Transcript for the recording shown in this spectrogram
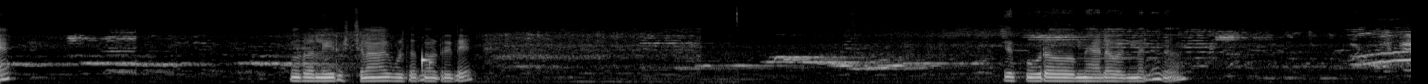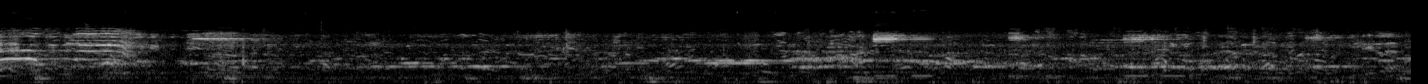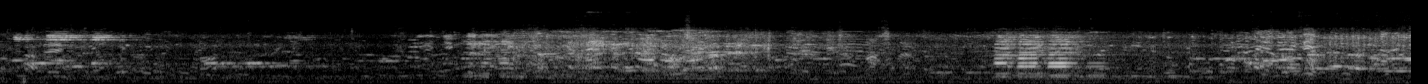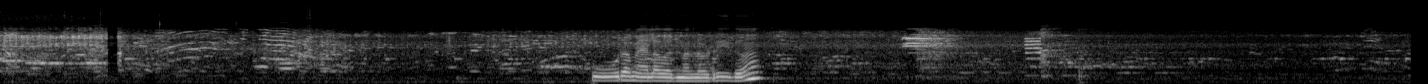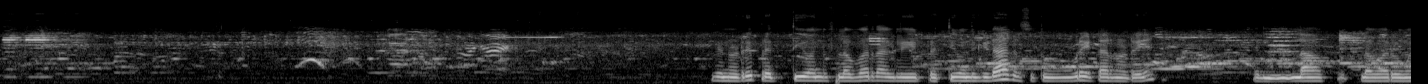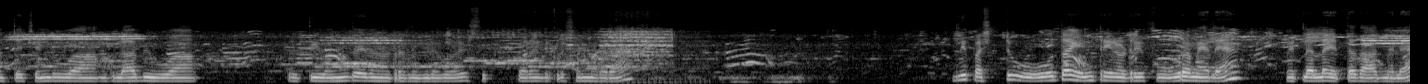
ನೋಡ್ರಿ, ಅಲ್ಲಿ ನೀರು ಎಷ್ಟು ಚೆನ್ನಾಗಿ ಬೀಳ್ತದೆ ನೋಡ್ರಿ ಇಲ್ಲಿ. ಇದು ಪೂರ ಮೇಲೆ ಹೋದ್ಮೇಲೆ ಅದು. ಪೂರ ಮೇಲೆ ಹೋದ್ಮೇಲೆ ನೋಡ್ರಿ ಇದು. ಇದು ನೋಡ್ರಿ ಪ್ರತಿಯೊಂದು ಫ್ಲವರ್ದಾಗಲಿ ಪ್ರತಿಯೊಂದು ಗಿಡ ಅದ್ರ ಸುತ್ತೂರ ಇಟ್ಟಾರ ನೋಡ್ರಿ. ಎಲ್ಲ ಫ್ಲವರು ಮತ್ತು ಚೆಂಡು ಹೂವು, ಗುಲಾಬಿ ಹೂವು, ಪ್ರತಿಯೊಂದು ಇದೆ ನೋಡ್ರಿ ಅಲ್ಲಿ ಗಿಡಗಳು. ಸೂಪರಾಗಿ ಡೆಕೋರೇಷನ್ ಮಾಡ್ಯಾರ. ಇಲ್ಲಿ ಫಸ್ಟು ಓತಾ ಎಂಟ್ರಿ ನೋಡ್ರಿ, ಪೂರ ಮೇಲೆ. ಮೆಟ್ಲೆಲ್ಲ ಎತ್ತದಾದಮೇಲೆ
